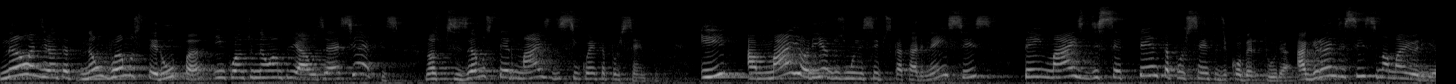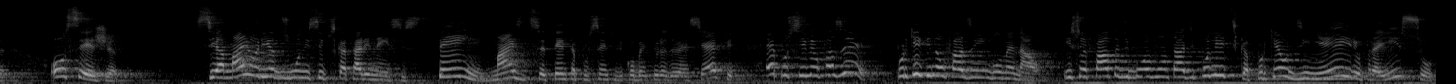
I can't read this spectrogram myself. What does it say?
Não adianta, não vamos ter UPA enquanto não ampliar os ESFs. Nós precisamos ter mais de 50%. E a maioria dos municípios catarinenses tem mais de 70% de cobertura, a grandíssima maioria. Ou seja, se a maioria dos municípios catarinenses tem mais de 70% de cobertura do ESF, é possível fazer. Por que, que não fazem em Blumenau? Isso é falta de boa vontade política, porque o dinheiro para isso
